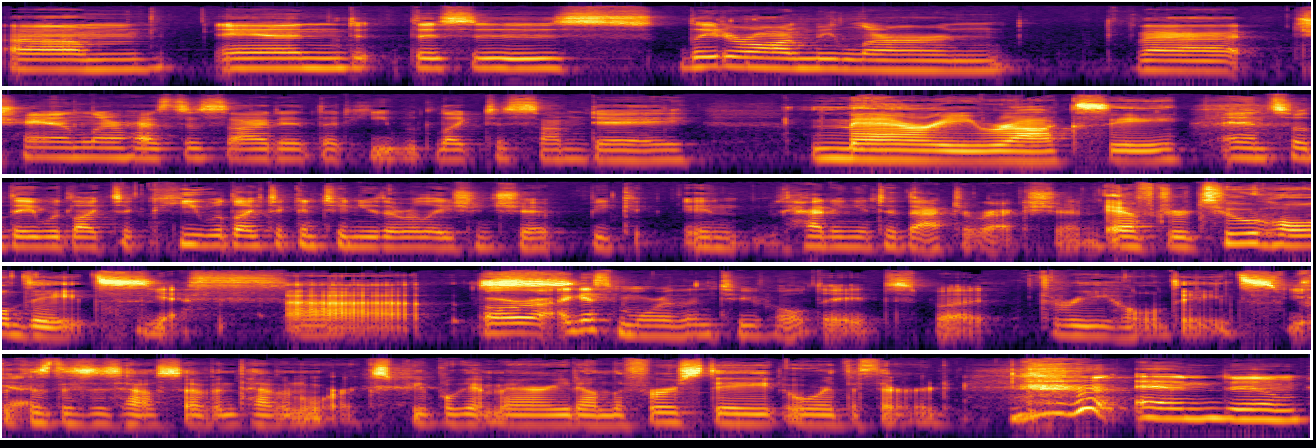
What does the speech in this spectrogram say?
Um, and this is later on we learn that Chandler has decided that he would like to someday, Marry Roxy and so they would like to. He would like to continue the relationship bec- in heading into that direction. after two whole dates. Yes, Uh, or I guess more than two whole dates, but three whole dates because this is how Seventh Heaven works. People get married on the first date or the third. and um,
